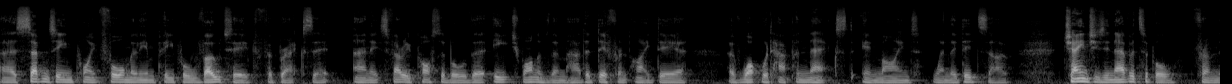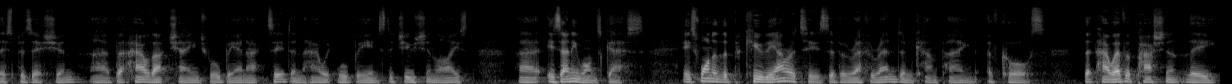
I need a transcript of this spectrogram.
17.4 uh, million people voted for Brexit, and it's very possible that each one of them had a different idea of what would happen next in mind when they did so. Change is inevitable from this position, uh, but how that change will be enacted and how it will be institutionalised uh, is anyone's guess. It's one of the peculiarities of a referendum campaign, of course, that however passionately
